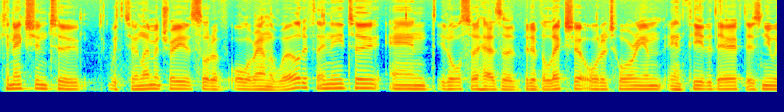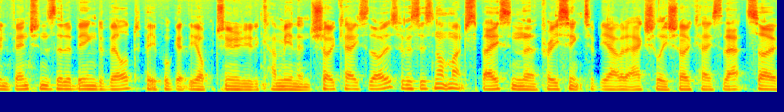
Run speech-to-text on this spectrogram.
connection to with telemetry sort of all around the world if they need to. And it also has a bit of a lecture auditorium and theatre there. If there's new inventions that are being developed, people get the opportunity to come in and showcase those because there's not much space in the precinct to be able to actually showcase that. So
